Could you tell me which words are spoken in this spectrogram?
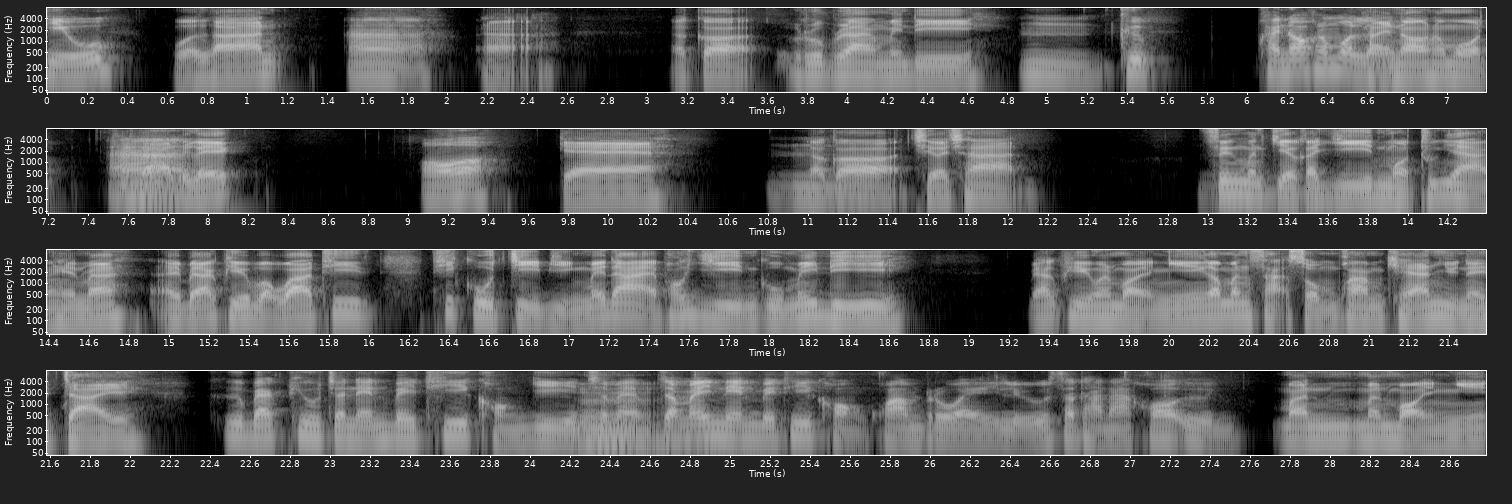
ผิว หัวล้าน อ่า อ่า แล้วก็รูปร่างไม่ดี อืม คือภายนอกทั้งหมดเลยภายนอกทั้งหมดอ่าขนาดเล็ก อ๋อ แกอืมแล้วก็เชื้อชาติ ซึ่งมันเกี่ยวกับยีนหมดทุกอย่างเห็นไหมไอ้แบ็คพิวบอกว่าที่ที่กูจีบหญิงไม่ได้ เพราะยีนกูไม่ดีแบ็คพิวมันบอกอย่างนี้แล้วมันสะสมความแค้นอยู่ในใจ คือแบ็คพิวจะเน้นไปที่ของยีนใช่ไหมอืมจะไม่เน้นไปที่ของความรวยหรือสถานะข้ออื่น มันมันบอกอย่างนี้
